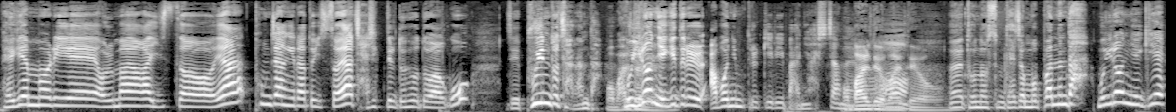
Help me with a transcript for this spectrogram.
베갯머리에 얼마가 있어야 통장이라도 있어야 자식들도 효도하고 이제 부인도 잘한다. 어, 뭐 이런 돼. 얘기들을 아버님들끼리 많이 하시잖아요. 어, 말돼요 말돼요. 예, 돈 없으면 대접 못 받는다. 뭐 이런 얘기에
